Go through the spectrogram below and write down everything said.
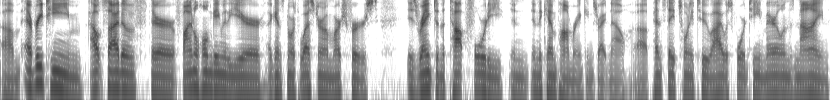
Um, every team outside of their final home game of the year against Northwestern on March 1st is ranked in the top 40 in, in the KenPom rankings right now. Uh, Penn State's 22, Iowa's 14, Maryland's 9.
